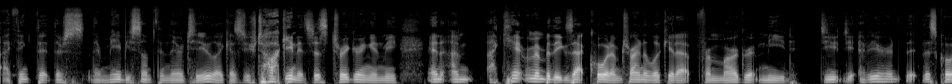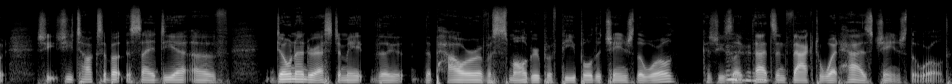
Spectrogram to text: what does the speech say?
I think that there's there may be something there too. Like as you're talking, it's just triggering in me, and I'm I can't remember the exact quote. I'm trying to look it up from Margaret Mead. Do you, do, have you heard th- this quote? She she talks about this idea of don't underestimate the the power of a small group of people to change the world because she's mm-hmm. like that's in fact what has changed the world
